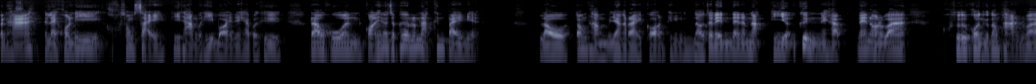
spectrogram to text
ปัญหาหลายๆคนที่สงสัยที่ถามกะทิบ่อยนะครับ ก็คือเราควรก่อนที่เราจะเพิ่มน้ำหนักขึ้นไปเนี่ยเราต้องทำอย่างไรก่อนถึงเราจะเล่นได้น้ำหนักที่เยอะขึ้นนะครับ แน่นอนว่า ทุกคนก็ต้องผ่านว่า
